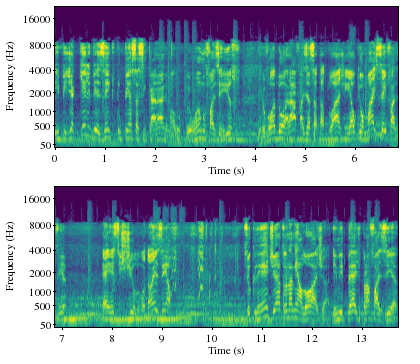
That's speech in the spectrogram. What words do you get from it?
e, pedir aquele desenho que tu pensa assim, caralho, maluco, eu amo fazer isso, eu vou adorar fazer essa tatuagem e é o que eu mais sei fazer. É esse estilo. Vou dar um exemplo. Se o cliente entra na minha loja e me pede para fazer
